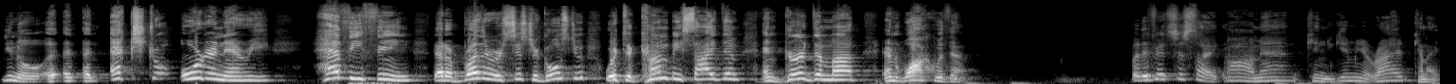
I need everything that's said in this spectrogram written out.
you know, a, an extraordinary heavy thing that a brother or sister goes to. We're to come beside them and gird them up and walk with them. But if it's just like, oh man, can you give me a ride? Can I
